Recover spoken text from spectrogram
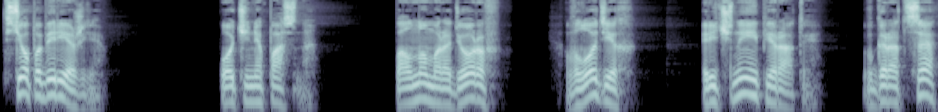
Все побережье. Очень опасно. Полно мародеров. В лодьях речные пираты. В городце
